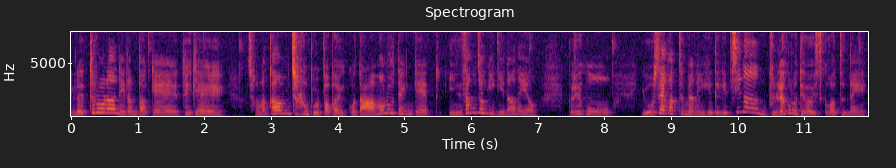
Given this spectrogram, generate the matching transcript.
레트로란 이름답게 되게 장난감처럼 볼 법하겠고 나무로 된 게 인상적이긴 하네요. 그리고 요새 같으면 이게 되게 진한 블랙으로 되어 있을 것 같은데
